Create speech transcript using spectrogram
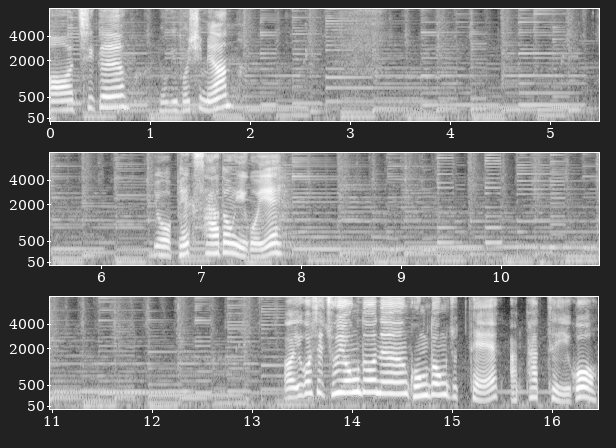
어, 지금 여기 보시면 요 104동이고 예. 어, 이곳의 주 용도는 공동주택 아파트이고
